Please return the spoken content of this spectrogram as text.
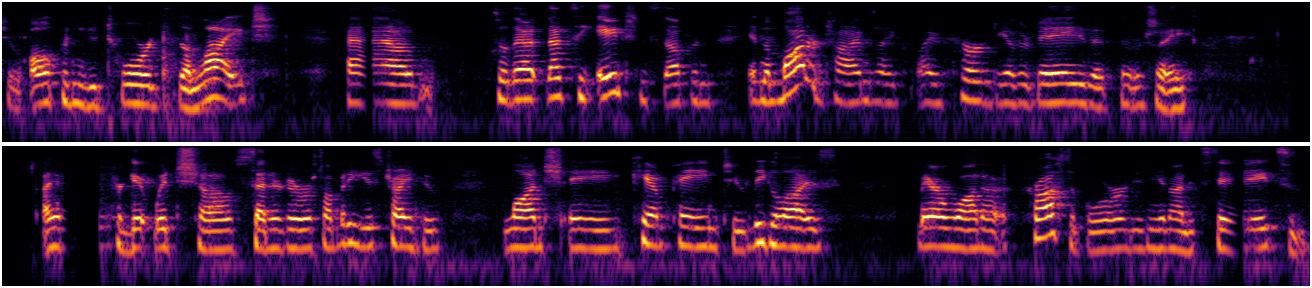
to open you towards the light. Um, so that that's the ancient stuff. And in the modern times, I I heard the other day that there's a I forget which uh, senator or somebody is trying to launch a campaign to legalize marijuana across the board in the United States, and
